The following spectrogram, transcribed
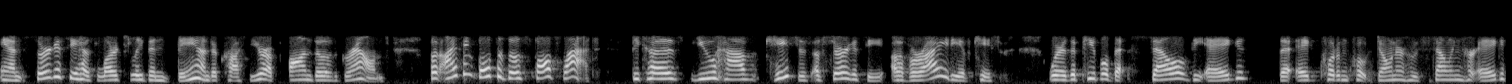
and surrogacy has largely been banned across Europe on those grounds. But I think both of those fall flat because you have cases of surrogacy, a variety of cases, where the people that sell the egg, the egg quote unquote donor who's selling her egg,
